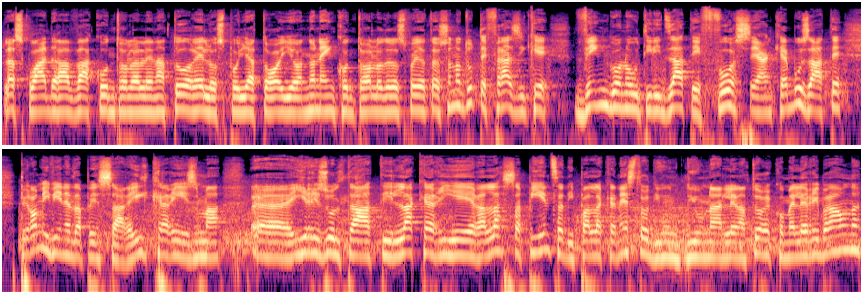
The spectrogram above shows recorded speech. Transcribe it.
la squadra va contro l'allenatore, lo spogliatoio non è in controllo dello spogliatoio. Sono tutte frasi che vengono utilizzate e forse anche abusate, però mi viene da pensare il carisma, eh, i risultati, la carriera, la sapienza di pallacanestro di un, di un allenatore come Larry Brown,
